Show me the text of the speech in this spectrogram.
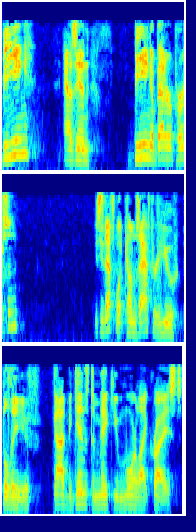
being, as in being a better person. You see, that's what comes after you believe. God begins to make you more like Christ.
